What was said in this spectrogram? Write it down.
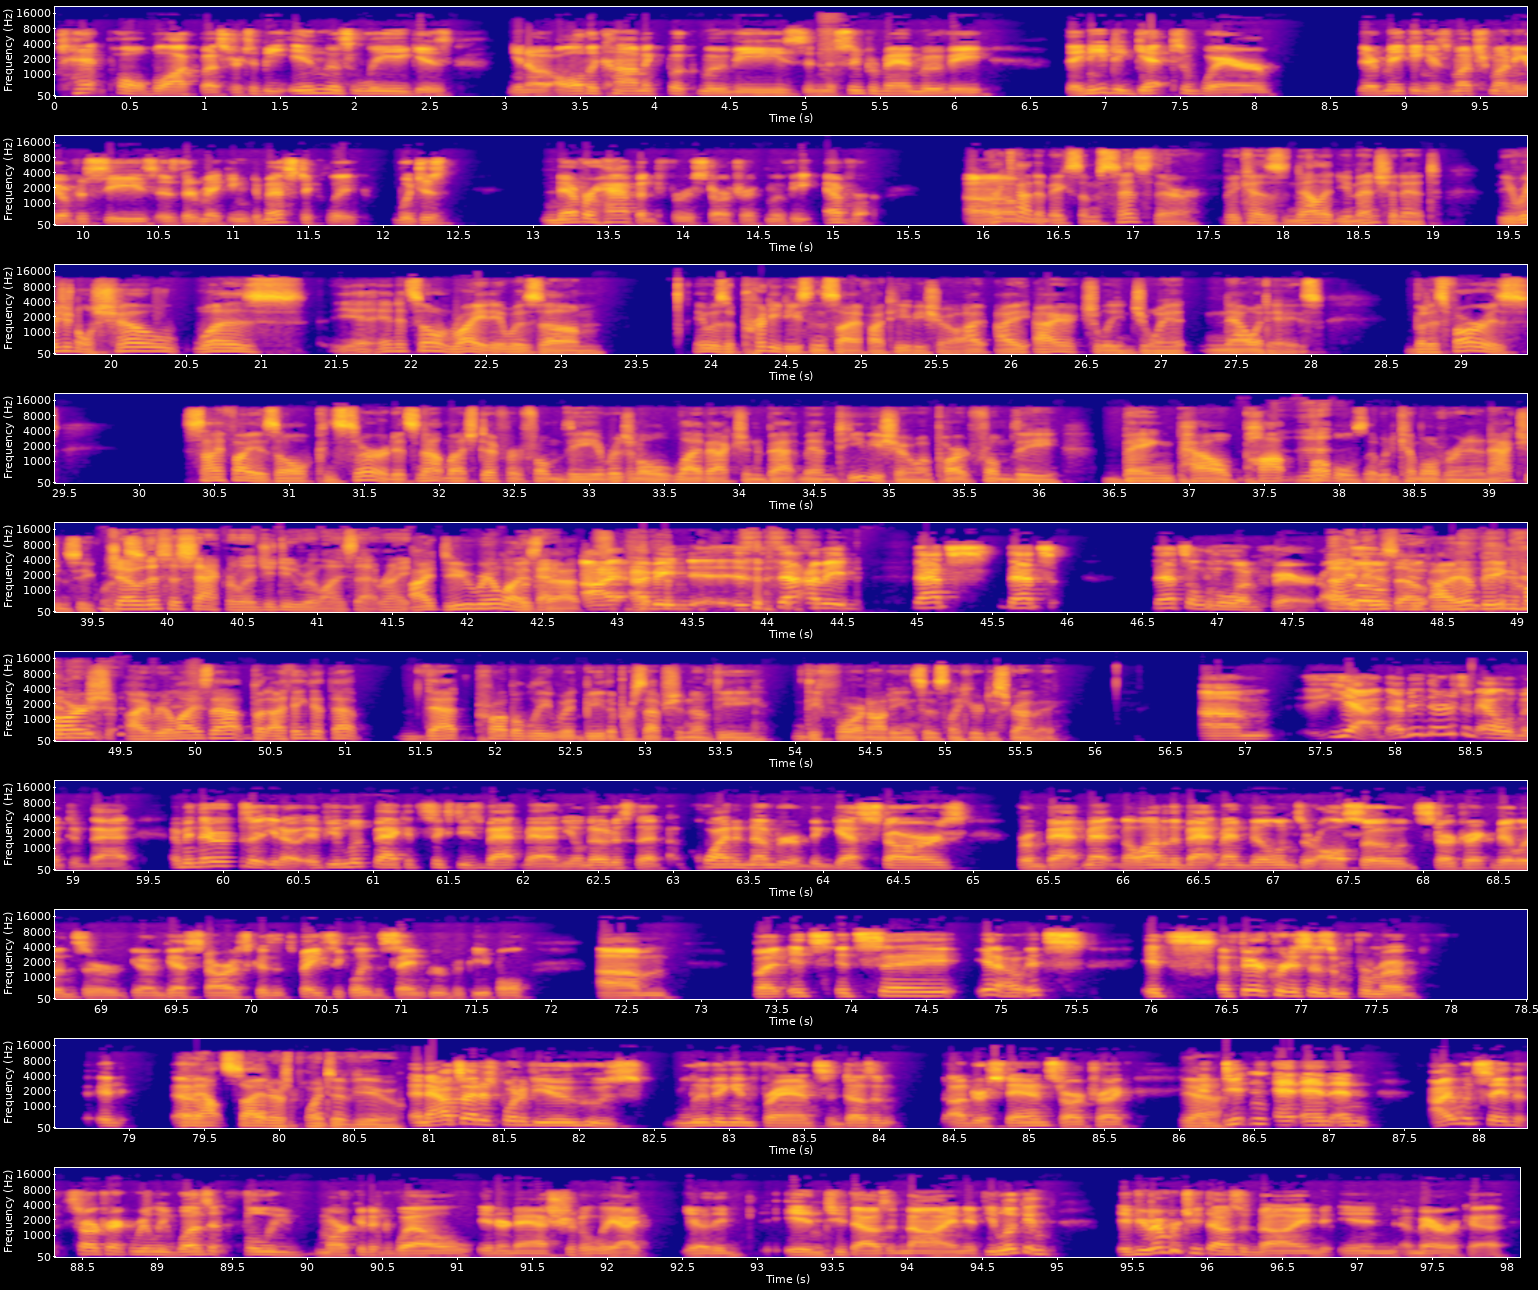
tentpole blockbuster, to be in this league is you know all the comic book movies and the Superman movie, they need to get to where they're making as much money overseas as they're making domestically, which has never happened for a Star Trek movie ever. That kind Um, of makes some sense there because now that you mention it, the original show was in its own right. It was um, it was a pretty decent sci-fi TV show. I, I I actually enjoy it nowadays, but as far as sci-fi is all concerned, it's not much different from the original live-action Batman TV show, apart from the bang pow pop The- bubbles that would come over in an action sequence. Joe, this is sacrilege. You do realize that, right? I do realize Okay. that. I, I mean, that, I mean, that's that's that's a little unfair. I do so. I am being harsh. I realize that, but I think that that that probably would be the perception of the the foreign audiences, like you're describing. um, yeah, I mean, there's an element of that. I mean, there's a you know, if you look back at '60s Batman, you'll notice that quite a number of the guest stars from Batman, and a lot of the Batman villains are also Star Trek villains or you know guest stars because it's basically the same group of people. Um, but it's it's a you know it's it's a fair criticism from a an, An uh, outsider's point of view. an outsider's point of view who's living in France and doesn't understand Star Trek Yeah, and didn't and, and and I would say that Star Trek really wasn't fully marketed well internationally. I you know they in 2009. If you look in if you remember 2009 in America,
